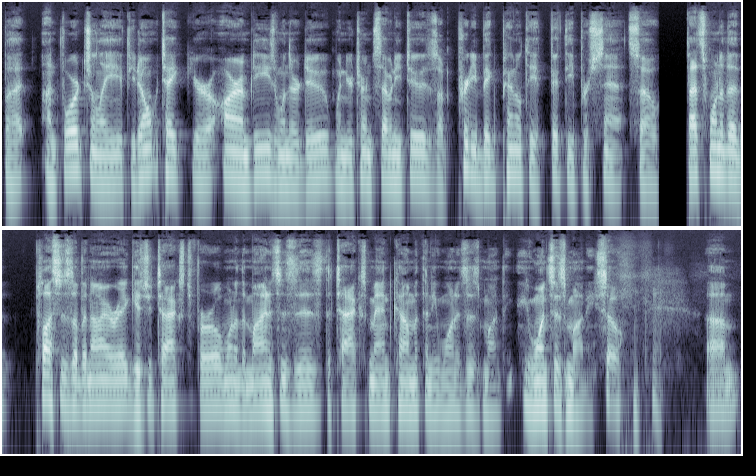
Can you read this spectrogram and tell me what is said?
But unfortunately if you don't take your RMDs when they're due when you turn 72 there's a pretty big penalty of 50% so that's one of the pluses of an IRA gives you tax deferral. One of the minuses is the tax man cometh and he wants his money. He wants his money. So, um,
